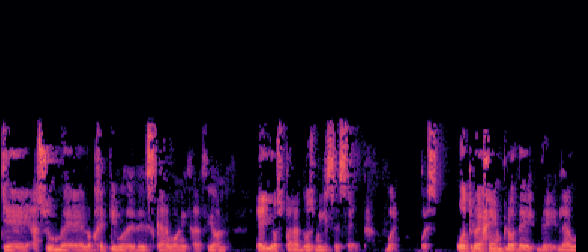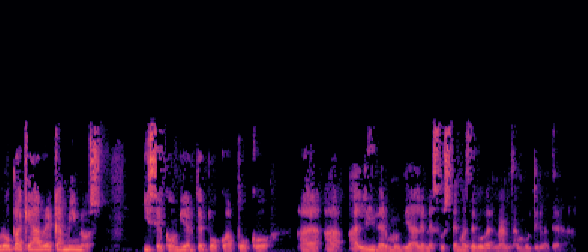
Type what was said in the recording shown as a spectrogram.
que asume el objetivo de descarbonización, ellos para 2060. Bueno, pues otro ejemplo de, la Europa que abre caminos y se convierte poco a poco a líder mundial en estos temas de gobernanza multilateral.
